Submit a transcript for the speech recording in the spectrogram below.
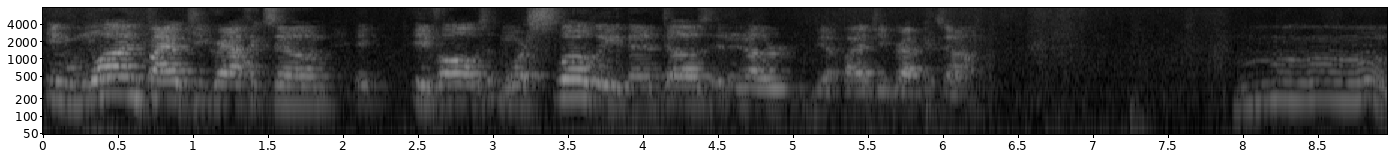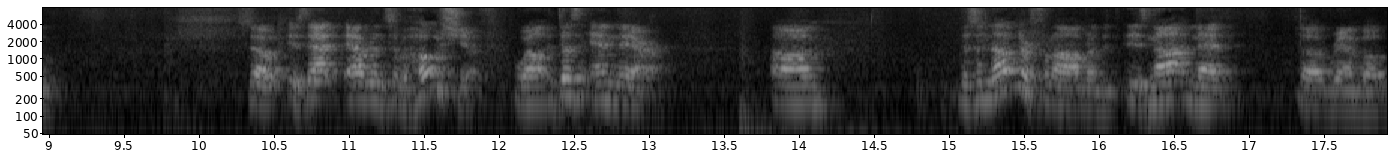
in one biogeographic zone, it evolves more slowly than it does in another biogeographic zone. Mm. So is that evidence of a host shift? Well, it doesn't end there. Um, there's another phenomenon that is not in that uh, Rambo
